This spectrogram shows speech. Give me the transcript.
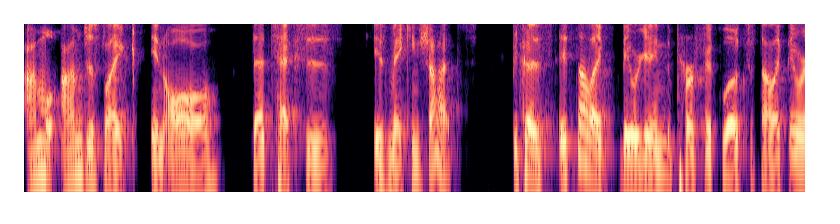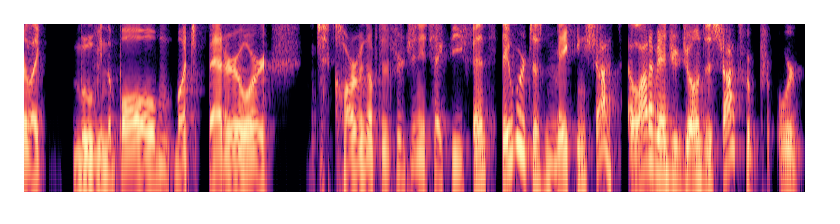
I'm I'm just like in awe that Texas is making shots because it's not like they were getting the perfect looks. It's not like they were like moving the ball much better or just carving up the Virginia Tech defense. They were just making shots. A lot of Andrew Jones's shots were were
